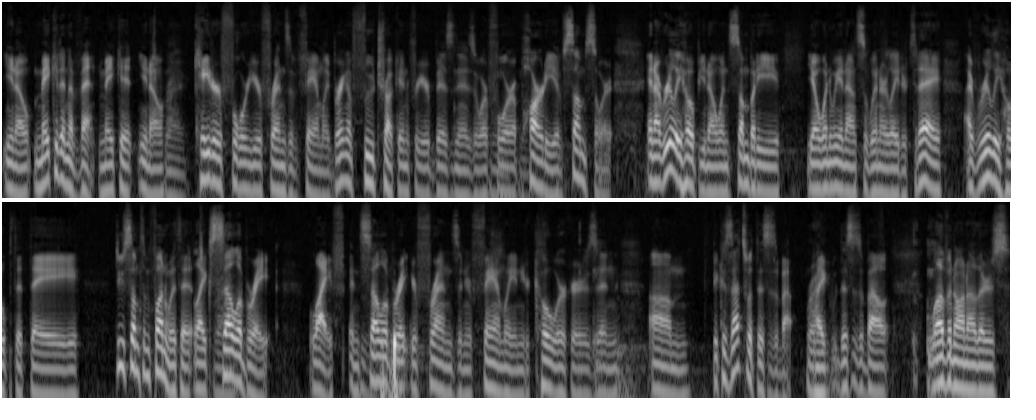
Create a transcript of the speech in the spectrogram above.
you know make it an event make it you know Right. cater for your friends and family. Bring a food truck in for your business or for a mm-hmm. party of some sort. And i really hope you know when somebody you know when we announce the winner later today i really hope that they do something fun with it like celebrate life and mm-hmm. celebrate your friends and your family and your coworkers and um because that's what this is about Right. like this is about loving on others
